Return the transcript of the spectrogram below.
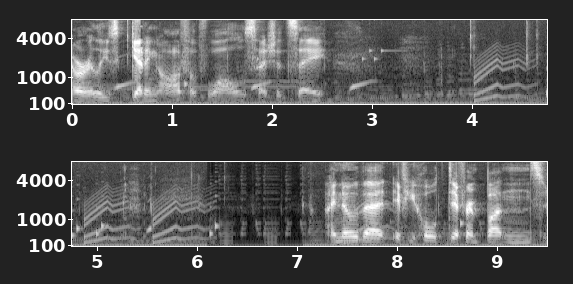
or at least getting off of walls, I should say. I know that if you hold different buttons,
